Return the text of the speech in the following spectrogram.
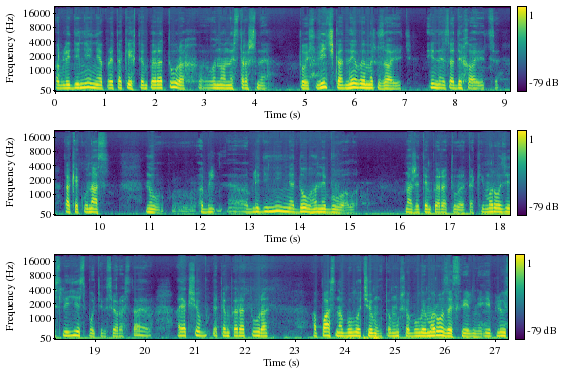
обледеніння при таких температурах е, воно не страшне. Тобто вічка не вимерзають і не задихаються. Так як у нас ну, обледеніння довго не бувало. Наша температура такі. Мороз, якщо є, потім все розтаяло. А якщо буде температура, опасно було чому? Тому що були морози сильні, і плюс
